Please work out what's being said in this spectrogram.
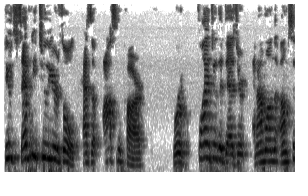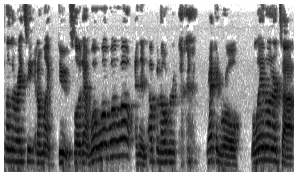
Dude, 72 years old, has an awesome car. We're flying through the desert, and I'm on the I'm sitting on the right seat, and I'm like, "Dude, slow down, whoa, whoa, whoa, whoa!" And then up and over, wreck and roll. We're laying on our top.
